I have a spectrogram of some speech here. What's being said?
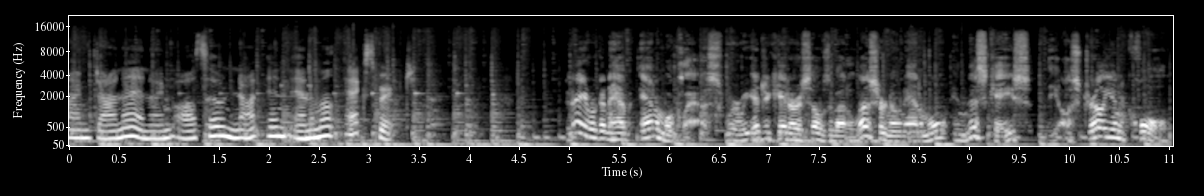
I'm Donna, and I'm also not an animal expert. Today, we're going to have Animal Class, where we educate ourselves about a lesser known animal, in this case, the Australian quoll.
